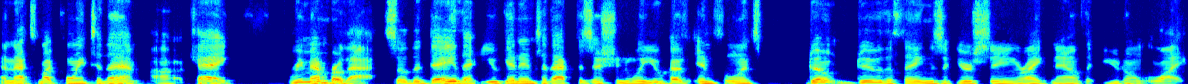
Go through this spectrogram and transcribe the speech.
And that's my point to them. Uh, okay, remember that. So the day that you get into that position, will you have influence don't do the things that you're seeing right now that you don't like.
